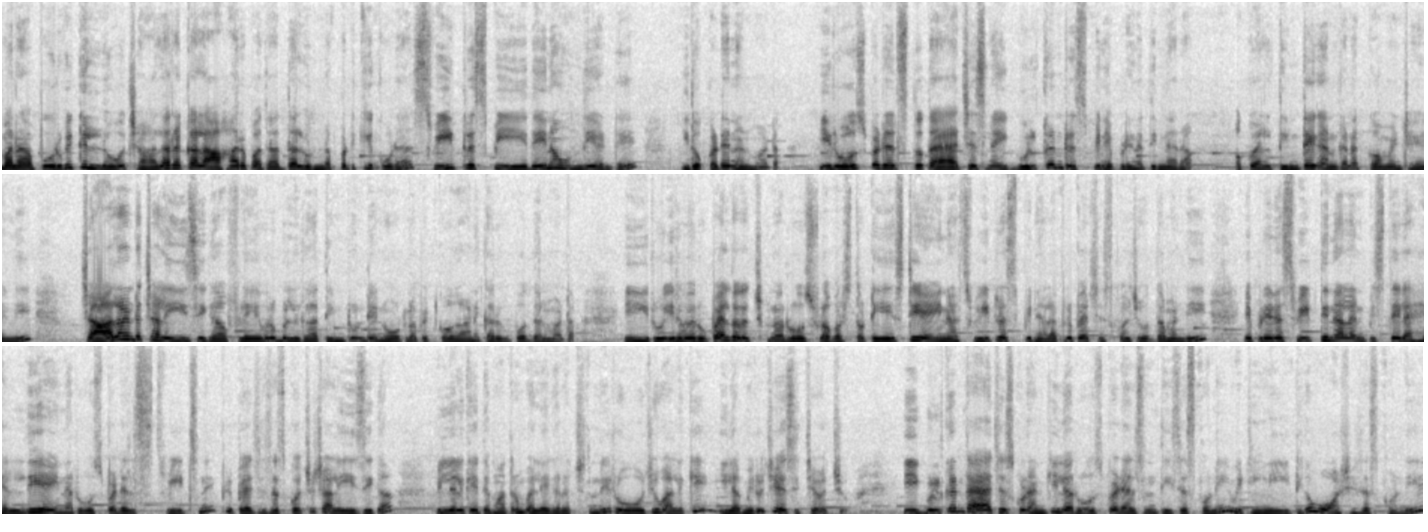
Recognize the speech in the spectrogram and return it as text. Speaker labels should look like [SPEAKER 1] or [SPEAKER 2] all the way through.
[SPEAKER 1] మన పూర్వీకుల్లో చాలా రకాల ఆహార పదార్థాలు ఉన్నప్పటికీ కూడా స్వీట్ రెసిపీ ఏదైనా ఉంది అంటే ఇది ఒక్కటేనమాట ఈ రోజ్ పెడల్స్తో తయారు చేసిన ఈ గుల్కండ్ రెసిపీని ఎప్పుడైనా తిన్నారా? ఒకవేళ తింటే కనుక నాకు కామెంట్ చేయండి. చాలా అంటే చాలా ఈజీగా ఫ్లేవరబుల్గా తింటుంటే నోట్లో పెట్టుకోగానే కరిగిపోద్ది అనమాట ఈ ఇరవై రూపాయలతో తెచ్చుకున్న రోజ్ ఫ్లవర్స్తో టేస్టీ అయిన స్వీట్ రెసిపీని ఎలా ప్రిపేర్ చేసుకోవాలో చూద్దామండి. ఎప్పుడైనా స్వీట్ తినాలనిపిస్తే ఇలా హెల్దీ అయిన రోజ్ పెడల్స్ స్వీట్స్ని ప్రిపేర్ చేసేసుకోవచ్చు. చాలా ఈజీగా పిల్లలకైతే మాత్రం భలేగా నచ్చుతుంది. రోజు వాళ్ళకి ఇలా మీరు చేసి ఇచ్చేవచ్చు ఈ గుల్కన్ తయారు చేసుకోవడానికి ఇలా రోజ్ పెడల్స్ని తీసేసుకొని వీటిని నీట్గా వాష్ చేసేసుకోండి.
